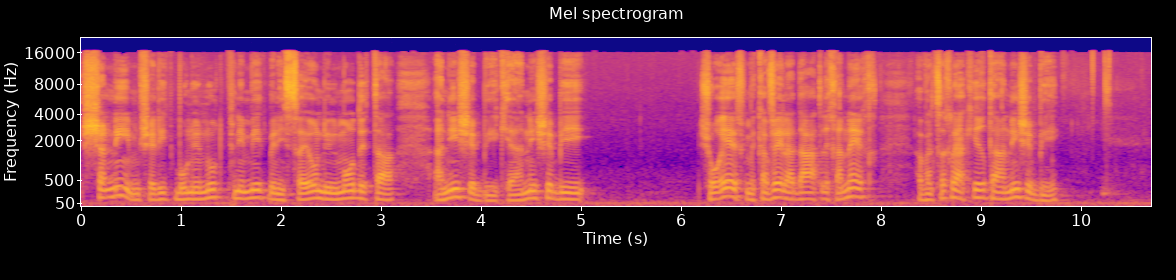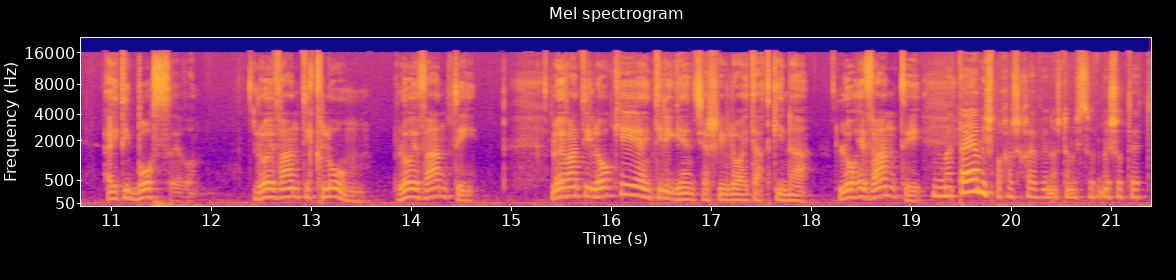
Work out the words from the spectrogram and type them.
שנים של התבוננות פנימית בניסיון ללמוד את האני שבי, כי האני שבי שואף, מקווה לדעת לחנך, אבל צריך להכיר את האני שבי. הייתי בוסר, לא הבנתי כלום, לא הבנתי. לא הבנתי לא כי האינטליגנציה שלי לא הייתה תקינה, לא הבנתי. מתי המשפחה שלך הבינה שאתה משוטט?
